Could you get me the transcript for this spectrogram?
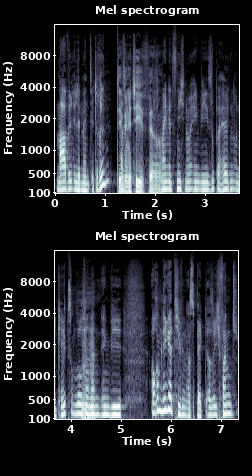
Marvel-Elemente drin. Definitiv, Also, ja. ich meine jetzt nicht nur irgendwie Superhelden und Capes und so, Mhm. sondern irgendwie auch im negativen Aspekt. Also ich fand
